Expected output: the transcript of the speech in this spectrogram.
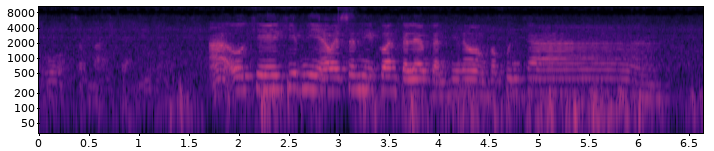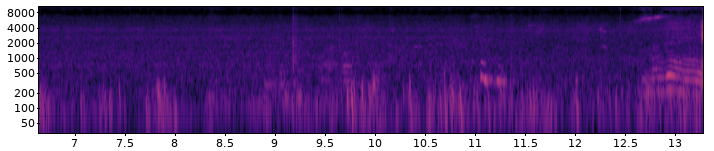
โอ้สบายใจอยู่อะโอเค คลิปนี้เอาไว้สักนี้ก่อนจะแล้วกันพี่น้อง ขอบคุณค่ะมึงดู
